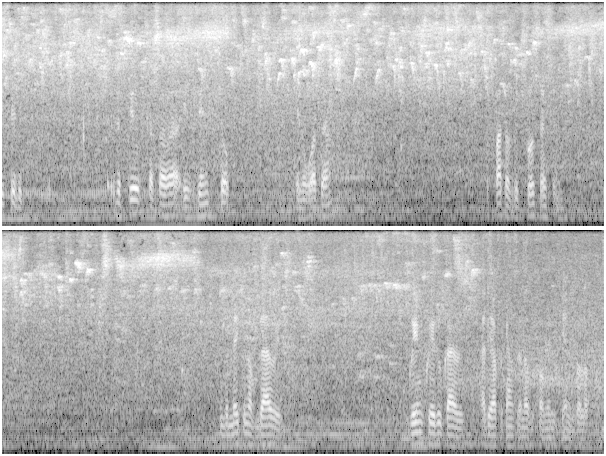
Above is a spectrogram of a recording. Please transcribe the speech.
You see the, the peeled cassava is being soaked in water. It's part of the processing. In the making of gari. Green cradle gari at the African Center for Community and Development.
